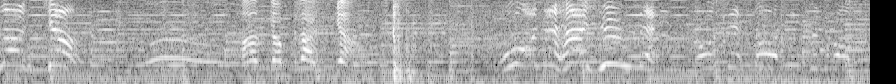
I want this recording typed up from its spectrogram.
plankan! Han ska plagga. Och det här hjulet! Och det sa att det skulle vara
